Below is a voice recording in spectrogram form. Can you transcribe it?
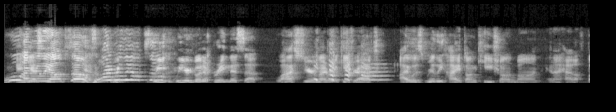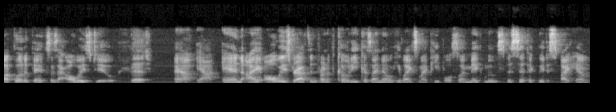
Ooh, I really hope so. yes, I really hope so. We we are going to bring this up. Last year in my rookie draft, I was really hyped on Ke'Shawn Vaughn, and I had a fuckload of picks as I always do. Bitch. Uh, yeah, and I always draft in front of Cody because I know he likes my people, so I make moves specifically to spite him.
